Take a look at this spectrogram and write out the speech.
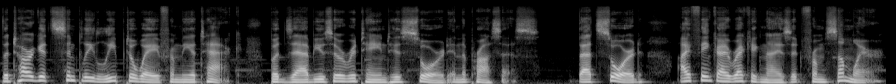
The target simply leaped away from the attack, but Zabuza retained his sword in the process. That sword, I think I recognize it from somewhere.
